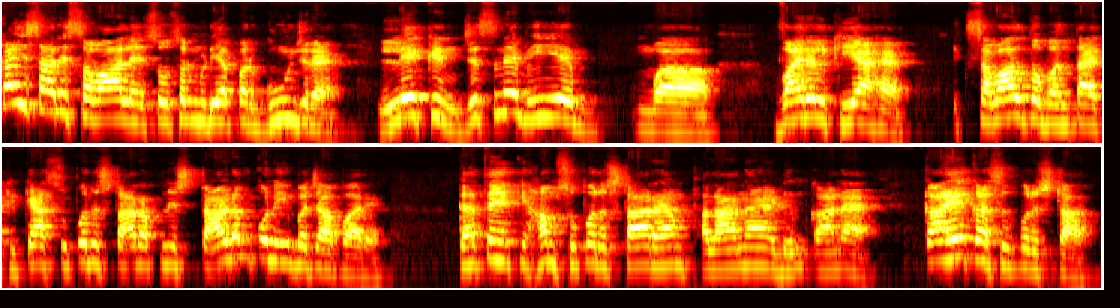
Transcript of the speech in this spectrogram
कई सारे सवाल है, सोशल मीडिया पर गूंज रहे हैं। लेकिन जिसने भी ये वायरल किया है एक सवाल तो बनता है कि क्या सुपरस्टार अपने स्टारडम को नहीं बचा पा रहे? कहते हैं कि हम सुपरस्टार हैं, हम फलाना है, ढिमकाना है। काहे का सुपरस्टार?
